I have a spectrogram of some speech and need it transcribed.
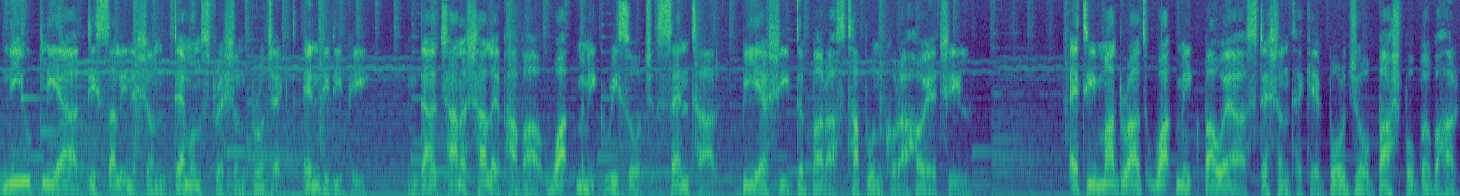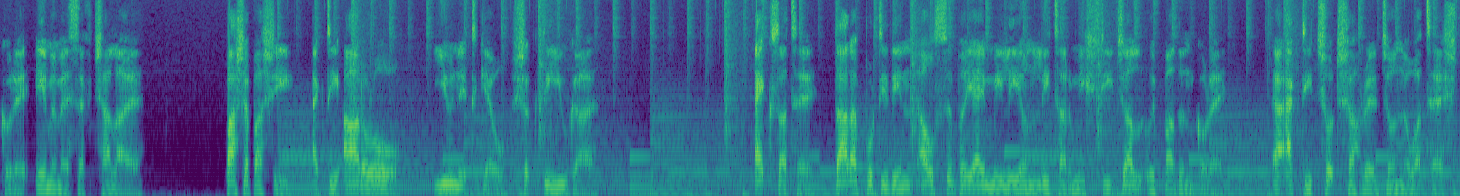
nuclear desalination demonstration project, NDDP. ডালছানা সালে Bhabha atomic research centre BAC ডব্বারা স্থাপন করা হয়েছিল এটি মাদ্রাজ ওয়াটমিক পাওয়ার স্টেশন থেকে বর্জ্য বাষ্প ব্যবহার করে এমএমএসএফ চালায় পাশাপাশি একটি আরও ইউনিটকেও শক্তি যোগায় একসাথে তারা প্রতিদিন আউসিপাই মিলিয়ন লিটার মিষ্টি জল উৎপাদন করে একটি ছোট শহরের জন্য যথেষ্ট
